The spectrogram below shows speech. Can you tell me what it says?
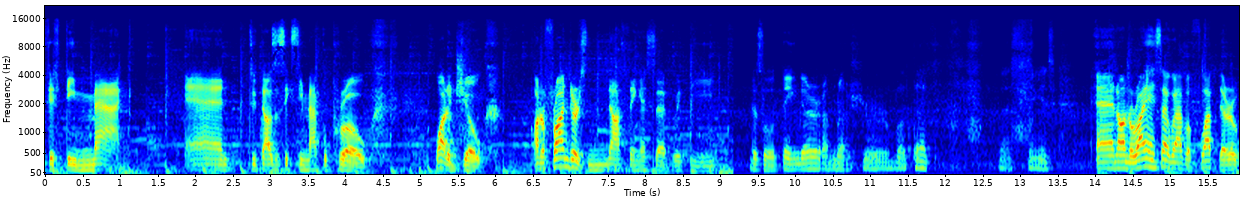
2015 Mac and 2016 MacBook Pro. what a joke. On the front there's nothing except with the this little thing there. I'm not sure about that. This thing is and on the right hand side we have a flap there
